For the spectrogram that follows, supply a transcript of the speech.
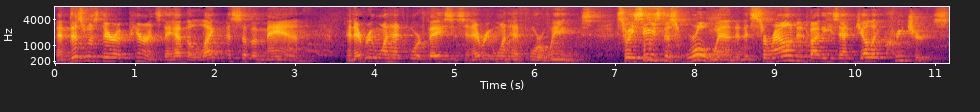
And this was their appearance. They had the likeness of a man, and every one had four faces, and every one had four wings. So he sees this whirlwind, and it's surrounded by these angelic creatures.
